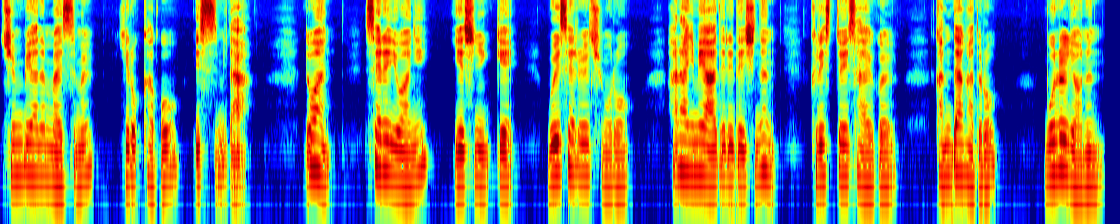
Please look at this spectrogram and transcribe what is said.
준비하는 말씀을 기록하고 있습니다. 또한 세례 요한이 예수님께 물세를 주므로 하나님의 아들이 되시는 그리스도의 사역을 감당하도록 문을 여는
